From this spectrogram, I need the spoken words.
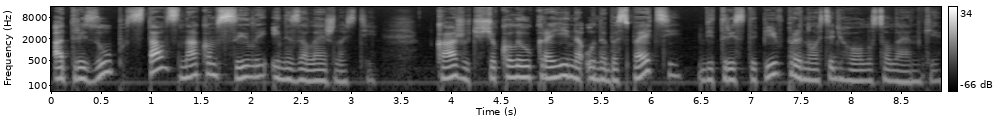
а тризуб став знаком сили і незалежності. Кажуть, що коли Україна у небезпеці, вітри степів приносять голос Оленки.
